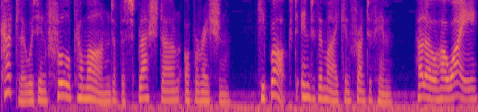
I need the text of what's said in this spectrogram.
Cutler was in full command of the splashdown operation. He barked into the mic in front of him. Hello, Hawaii.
